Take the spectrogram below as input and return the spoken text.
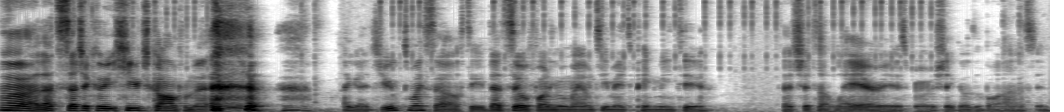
Ah, that's such a huge compliment. I got juked myself, dude. That's so funny when my own teammates ping me too. That shit's hilarious, bro. Shit goes a blast, dude.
